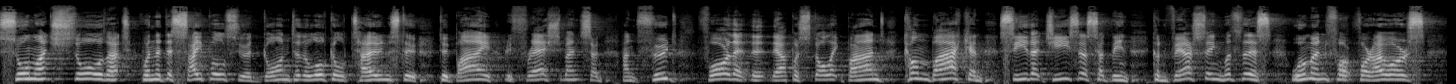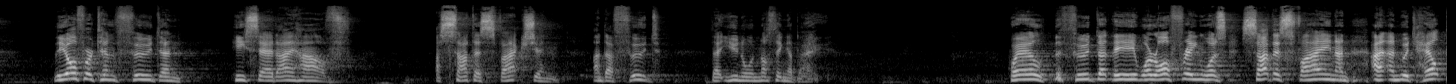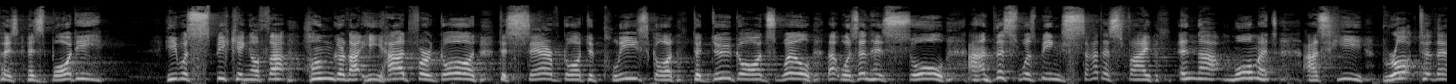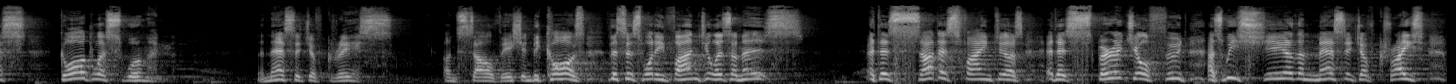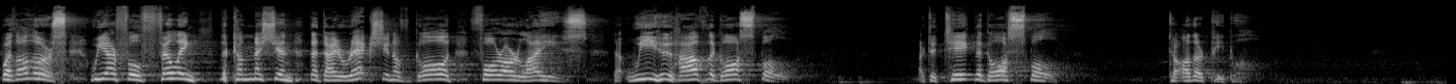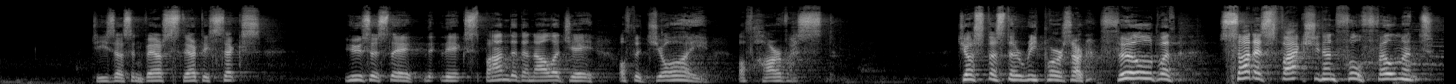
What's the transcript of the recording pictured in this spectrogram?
So much so that when the disciples who had gone to the local towns to, to buy refreshments and, and food for the, the, the apostolic band come back and see that Jesus had been conversing with this woman for, for hours, they offered him food and he said, I have a satisfaction and a food that you know nothing about. Well, the food that they were offering was satisfying and, and would help his, his body. He was speaking of that hunger that he had for God, to serve God, to please God, to do God's will that was in his soul. And this was being satisfied in that moment as he brought to this godless woman the message of grace and salvation, because this is what evangelism is. It is satisfying to us. It is spiritual food. As we share the message of Christ with others, we are fulfilling the commission, the direction of God for our lives. That we who have the gospel are to take the gospel to other people. Jesus in verse 36 uses the, the, the expanded analogy of the joy of harvest just as the reapers are filled with satisfaction and fulfillment.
